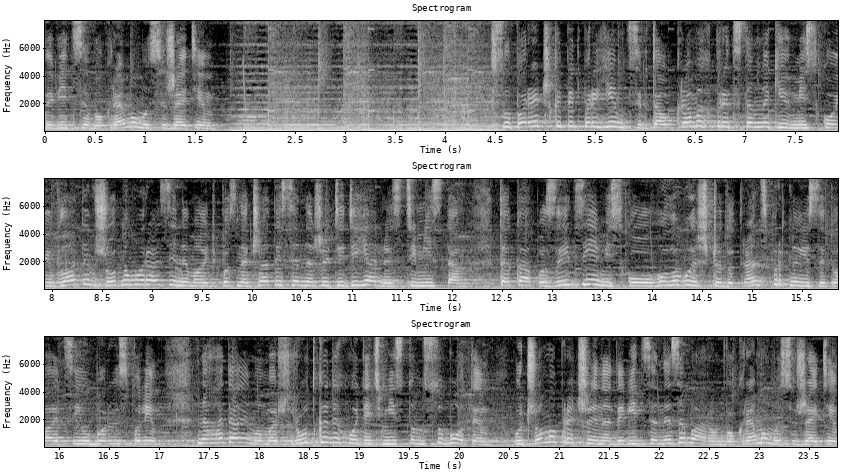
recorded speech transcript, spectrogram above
дивіться в окремому сюжеті. Суперечки підприємців та окремих представників міської влади в жодному разі не мають позначатися на життєдіяльності міста. Така позиція міського голови щодо транспортної ситуації у Борисполі. Нагадаємо, маршрутки не ходять містом суботи. У чому причина? Дивіться незабаром в окремому сюжеті.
